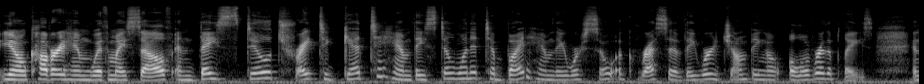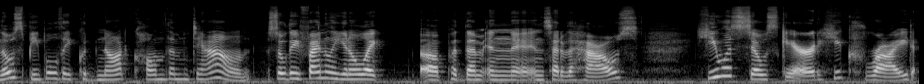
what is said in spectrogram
you know, covered him with myself, and they still tried to get to him. They still wanted to bite him. They were so aggressive. They were jumping all, all over the place. And those people, they could not calm them down. So they finally, you know, like uh, put them in inside of the house. He was so scared. He cried.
